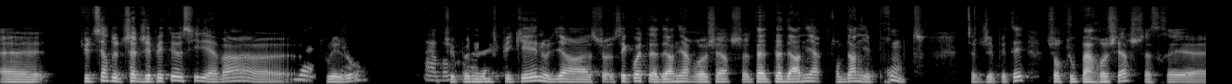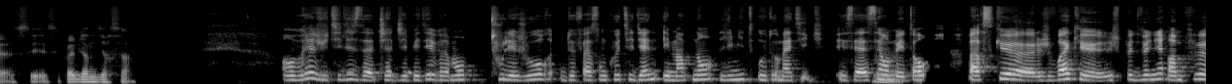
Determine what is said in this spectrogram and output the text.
tu te sers de chat GPT aussi, Liava, tous les jours? Ah, Tu peux nous expliquer, nous dire, c'est quoi ta dernière recherche, ta, ta dernière, ton dernier prompt? GPT, surtout par recherche, ça serait, euh, c'est pas bien de dire ça. En vrai, j'utilise euh, ChatGPT vraiment tous les jours, de façon quotidienne et maintenant limite automatique. Et c'est assez mmh. embêtant parce que euh, je vois que je peux devenir un peu,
